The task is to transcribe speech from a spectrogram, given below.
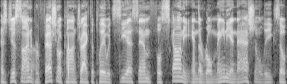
has just signed a professional contract to play with CSM Focsani in the Romania National League. So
